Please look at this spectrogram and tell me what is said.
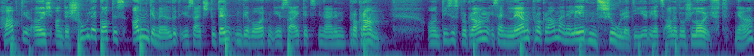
habt ihr euch an der Schule Gottes angemeldet, ihr seid Studenten geworden, ihr seid jetzt in einem Programm. Und dieses Programm ist ein Lernprogramm, eine Lebensschule, die ihr jetzt alle durchläuft. Ja?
